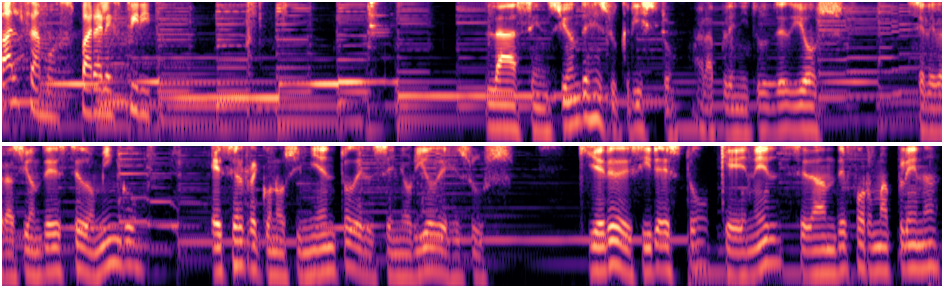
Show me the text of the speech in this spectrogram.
Bálsamos para el Espíritu. La ascensión de Jesucristo a la plenitud de Dios, celebración de este domingo, es el reconocimiento del señorío de Jesús. Quiere decir esto que en Él se dan de forma plena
